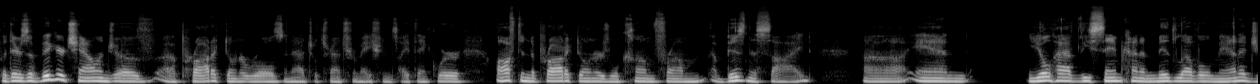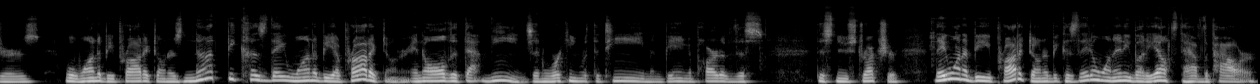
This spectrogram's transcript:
But there's a bigger challenge of uh, product owner roles in agile transformations, I think, where often the product owners will come from a business side uh, and you'll have these same kind of mid level managers will want to be product owners, not because they want to be a product owner and all that that means and working with the team and being a part of this this new structure. They want to be product owner because they don't want anybody else to have the power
